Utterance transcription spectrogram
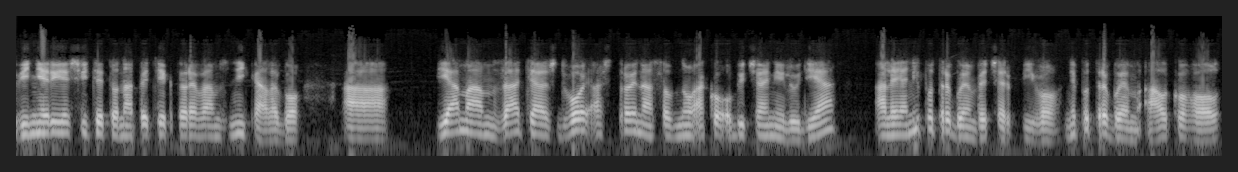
vy neriešite to napätie, ktoré vám vzniká, lebo a ja mám záťaž dvoj až trojnásobnú ako obyčajní ľudia, ale ja nepotrebujem večer pivo, nepotrebujem alkohol,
